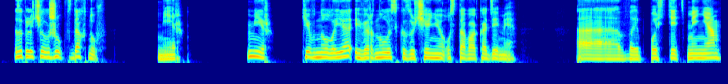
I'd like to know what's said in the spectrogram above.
— заключил Жук, вздохнув. «Мир». «Мир», — кивнула я и вернулась к изучению устава Академии. «А выпустить меня?»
